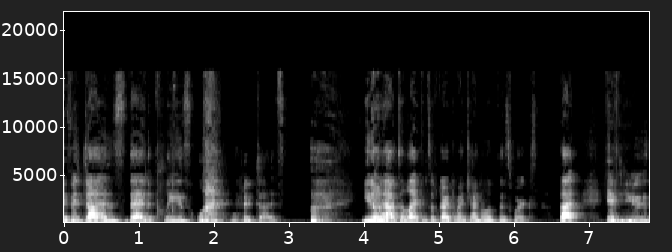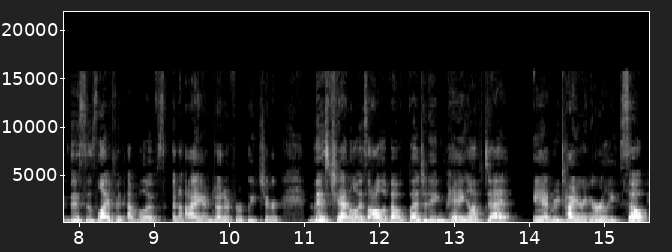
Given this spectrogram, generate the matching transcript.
If it does, then please, if it does, you don't have to like and subscribe to my channel if this works. But if you, this is Life in Envelopes and I am Jennifer Bleacher. This channel is all about budgeting, paying off debt, and retiring early. So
